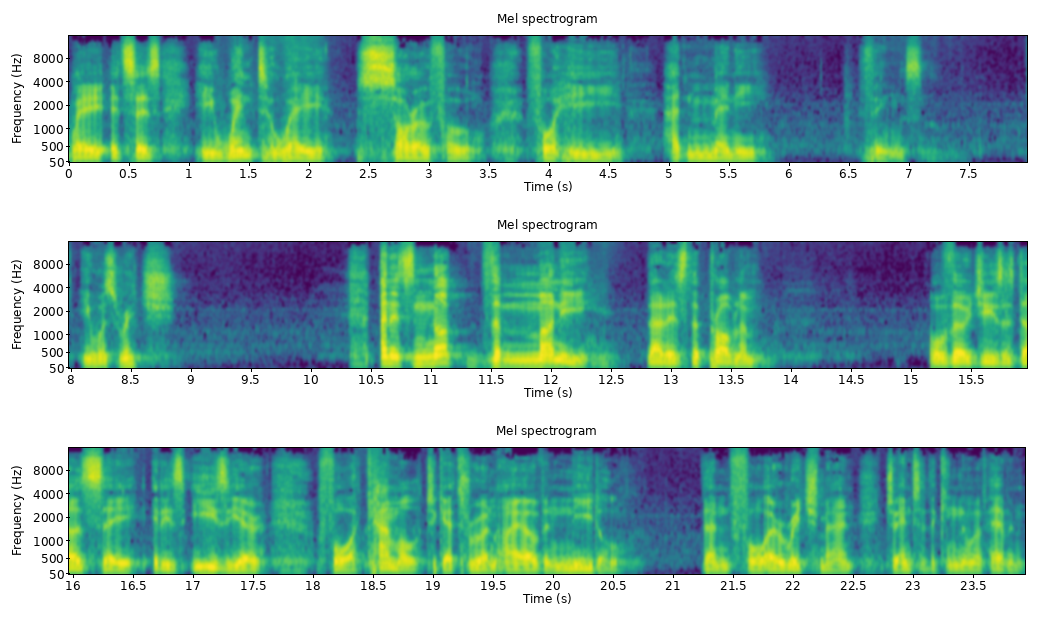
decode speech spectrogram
way it says, he went away sorrowful, for he had many things. He was rich. And it's not the money that is the problem. Although Jesus does say it is easier for a camel to get through an eye of a needle than for a rich man to enter the kingdom of heaven.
